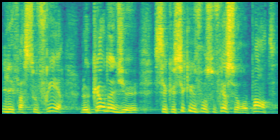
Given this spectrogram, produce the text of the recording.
il les fasse souffrir. Le cœur de Dieu, c'est que ceux qui nous font souffrir se repentent.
